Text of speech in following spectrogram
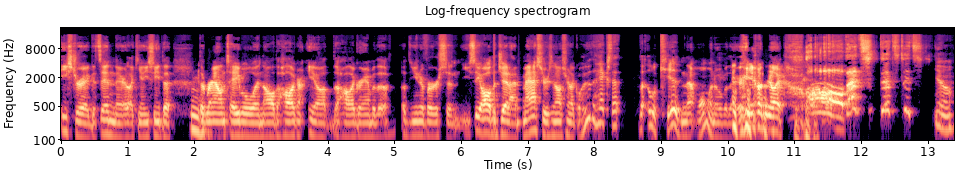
Easter egg that's in there. Like you know, you see the the round table and all the hologram, you know, the hologram of the of the universe, and you see all the Jedi masters, and also you're like, well, who the heck's that that little kid and that woman over there? You know, and you're like, oh, that's that's it's you know,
